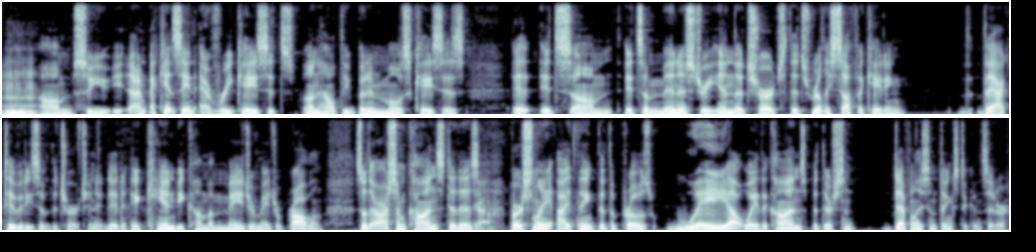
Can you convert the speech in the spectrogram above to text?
Mm-hmm. Um, so you, I, I can't say in every case it's unhealthy, but in most cases, it, it's um, it's a ministry in the church that's really suffocating the activities of the church, and it, it it can become a major major problem. So there are some cons to this. Yeah. Personally, I think that the pros way outweigh the cons, but there's some definitely some things to consider.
